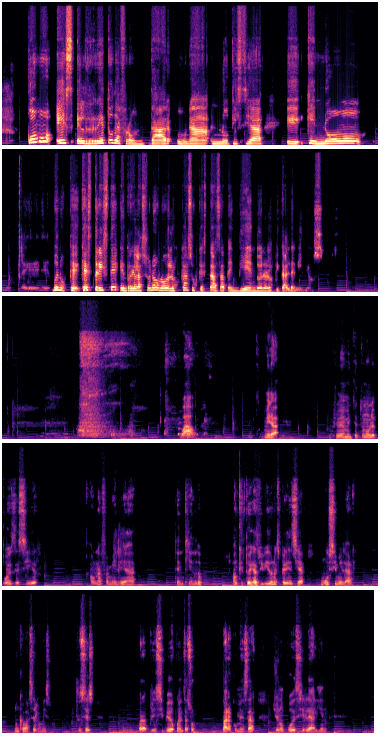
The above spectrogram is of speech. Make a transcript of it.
¿Cómo es el reto de afrontar una noticia eh, que no bueno, que, es triste en relación a uno de los casos que estás atendiendo en el hospital de niños. Wow. Mira, primeramente tú no le puedes decir a una familia, te entiendo, aunque tú hayas vivido una experiencia muy similar, nunca va a ser lo mismo. Entonces, para principio de cuentas o para comenzar, yo no puedo decirle a alguien,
